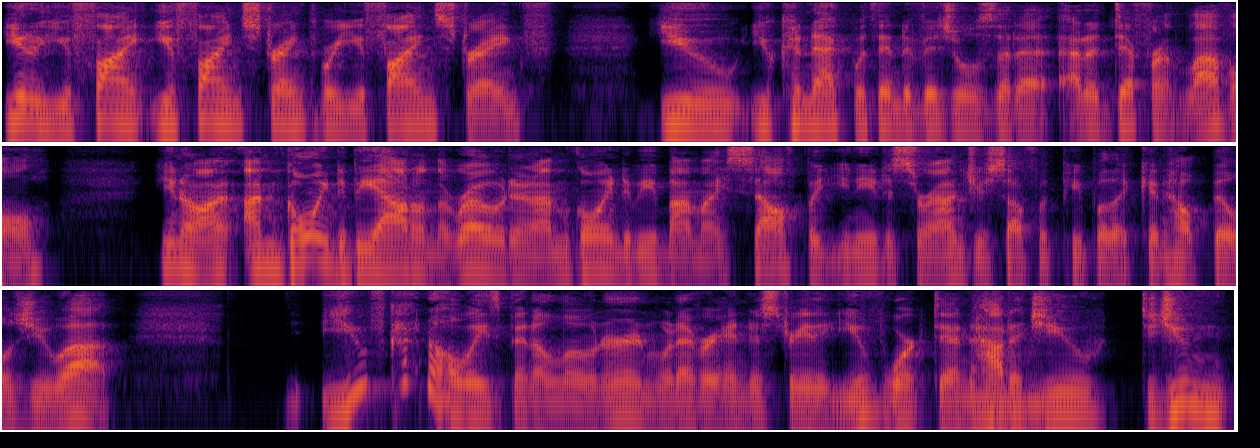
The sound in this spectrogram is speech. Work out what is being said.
you know you find you find strength where you find strength. You you connect with individuals at a at a different level. You know, I, I'm going to be out on the road and I'm going to be by myself, but you need to surround yourself with people that can help build you up. You've kind of always been a loner in whatever industry that you've worked in. How Mm-hmm. did you did you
